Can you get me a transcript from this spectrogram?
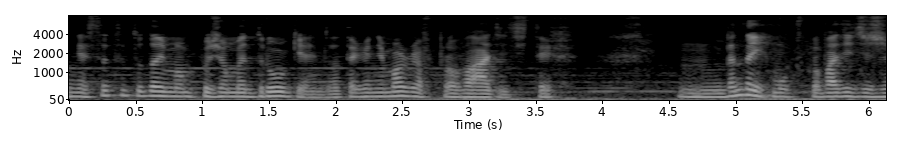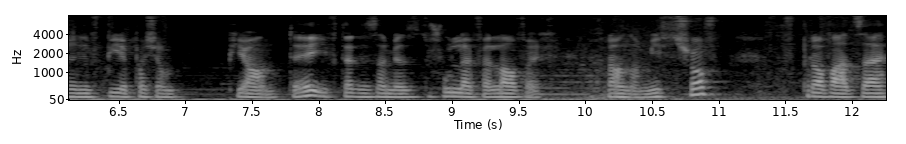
Niestety tutaj mam poziomy drugie, dlatego nie mogę wprowadzić tych. Mm, Będę ich mógł wprowadzić, jeżeli wbiję poziom piąty i wtedy zamiast dwulevelowych chronomistrzów wprowadzę.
